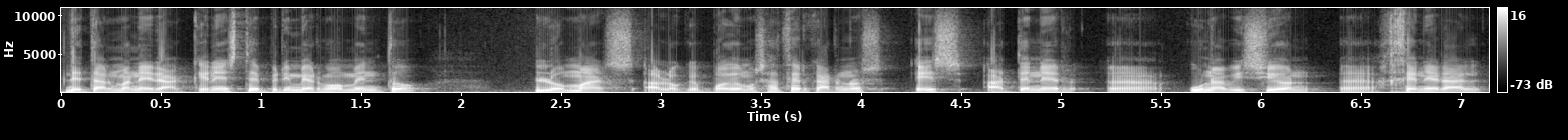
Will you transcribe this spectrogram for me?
De tal manera que en este primer momento lo más a lo que podemos acercarnos es a tener eh, una visión eh, general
